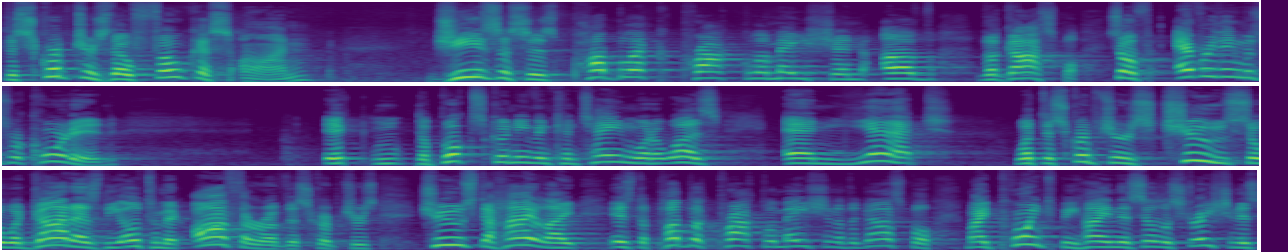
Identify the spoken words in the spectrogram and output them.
The scriptures, though, focus on Jesus' public proclamation of the gospel. So if everything was recorded, it, the books couldn't even contain what it was, and yet what the scriptures choose, so what God, as the ultimate author of the scriptures, choose to highlight is the public proclamation of the gospel. My point behind this illustration is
